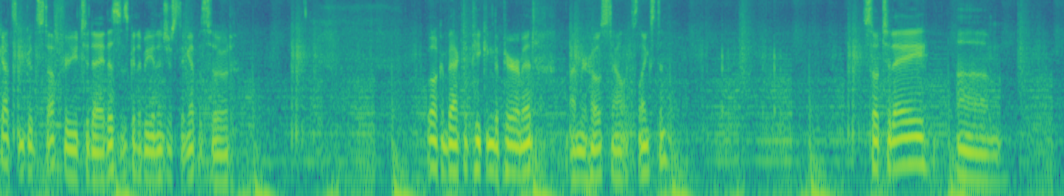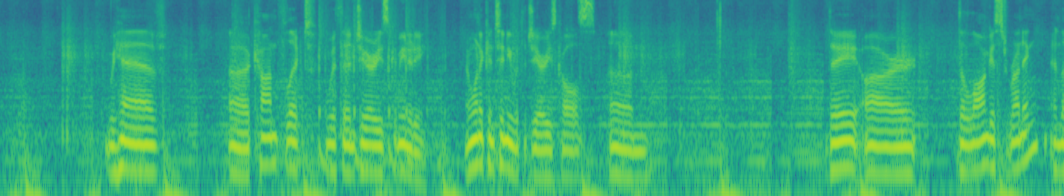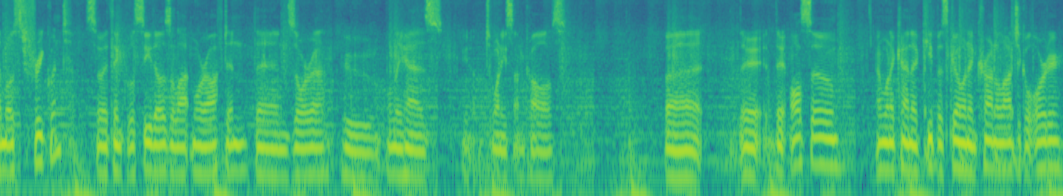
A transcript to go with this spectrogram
Got some good stuff for you today. This is going to be an interesting episode. Welcome back to Peaking the Pyramid. I'm your host, Alex Langston. So today, um, we have a conflict within Jerry's community. I want to continue with the Jerry's calls. Um, they are the longest running and the most frequent, so I think we'll see those a lot more often than Zora, who only has you know 20 some calls. But they they also I want to kind of keep us going in chronological order,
